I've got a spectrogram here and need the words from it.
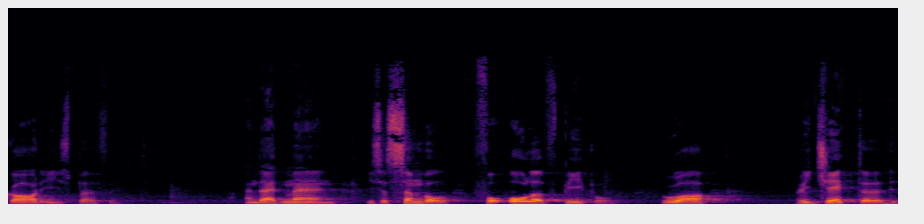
God is perfect. And that man is a symbol for all of people who are rejected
